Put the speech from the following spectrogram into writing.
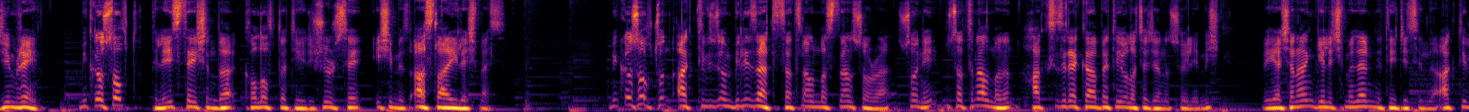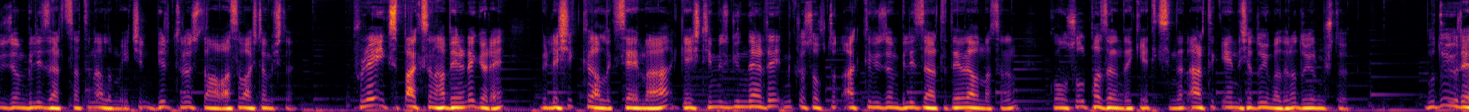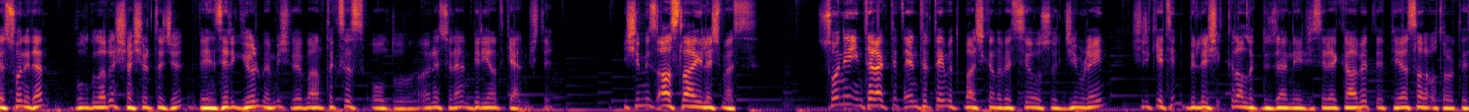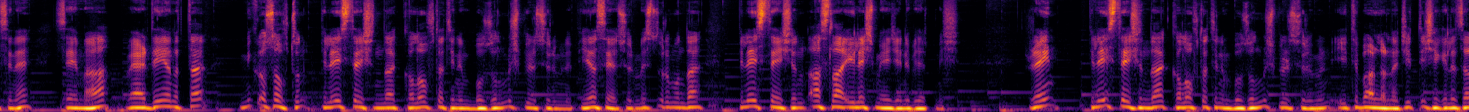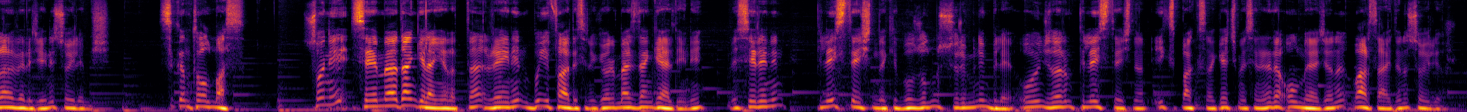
Jim Ryan, Microsoft PlayStation'da Call of Duty'yi düşürürse işimiz asla iyileşmez. Microsoft'un Activision Blizzard'ı satın almasından sonra Sony bu satın almanın haksız rekabete yol açacağını söylemiş ve yaşanan gelişmeler neticesinde Activision Blizzard satın alımı için bir tröst davası başlamıştı. Pre-Xbox'ın haberine göre Birleşik Krallık SMA geçtiğimiz günlerde Microsoft'un Activision Blizzard'ı devralmasının konsol pazarındaki etkisinden artık endişe duymadığını duyurmuştu. Bu duyuruya Sony'den bulguların şaşırtıcı, benzeri görmemiş ve mantıksız olduğunu öne süren bir yanıt gelmişti. İşimiz asla iyileşmez. Sony Interactive Entertainment Başkanı ve CEO'su Jim Ryan, şirketin Birleşik Krallık düzenleyicisi Rekabet ve Piyasalar Otoritesi'ne SMA verdiği yanıtta Microsoft'un PlayStation'da Call of Duty'nin bozulmuş bir sürümünü piyasaya sürmesi durumunda PlayStation'ın asla iyileşmeyeceğini belirtmiş. Ryan, PlayStation'da Call of Duty'nin bozulmuş bir sürümünün itibarlarına ciddi şekilde zarar vereceğini söylemiş. Sıkıntı olmaz. Sony, SMA'dan gelen yanıtta Ray'nin bu ifadesini görmezden geldiğini ve serinin PlayStation'daki bozulmuş sürümünün bile oyuncuların PlayStation'dan Xbox'a geçmesine neden olmayacağını varsaydığını söylüyor.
